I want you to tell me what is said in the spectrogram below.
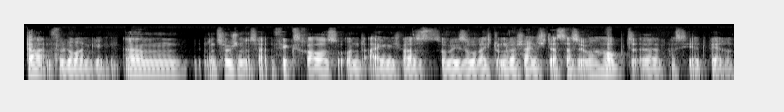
Daten verloren gingen. Ähm, inzwischen ist halt ein Fix raus und eigentlich war es sowieso recht unwahrscheinlich, dass das überhaupt äh, passiert wäre.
